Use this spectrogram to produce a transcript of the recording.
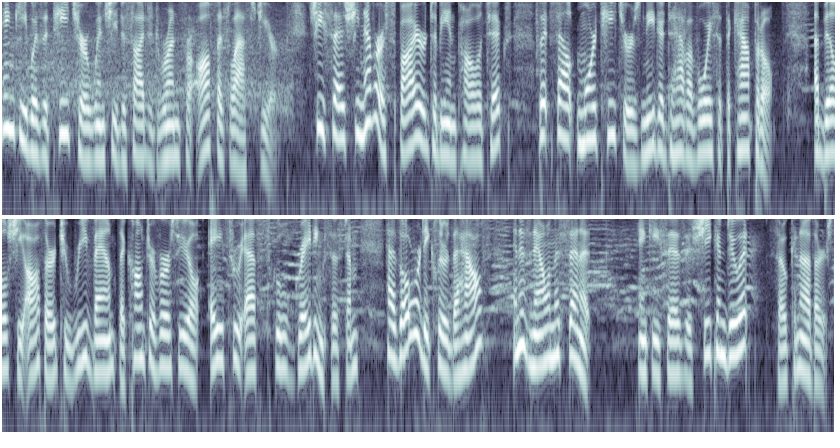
Henke was a teacher when she decided to run for office last year. She says she never aspired to be in politics, but felt more teachers needed to have a voice at the Capitol. A bill she authored to revamp the controversial A through F school grading system has already cleared the House and is now in the Senate. Henke says if she can do it, so can others.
